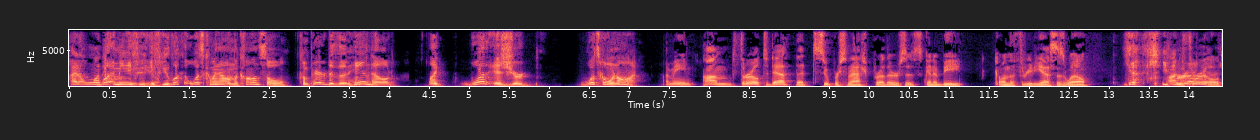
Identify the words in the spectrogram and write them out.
I don't want. But I mean if you be if you look at what's coming out on the console compared to the handheld, like what is your what's going on? I mean, I'm thrilled to death that Super Smash Brothers is going to be on the 3DS as well. Yeah, I'm right, thrilled.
